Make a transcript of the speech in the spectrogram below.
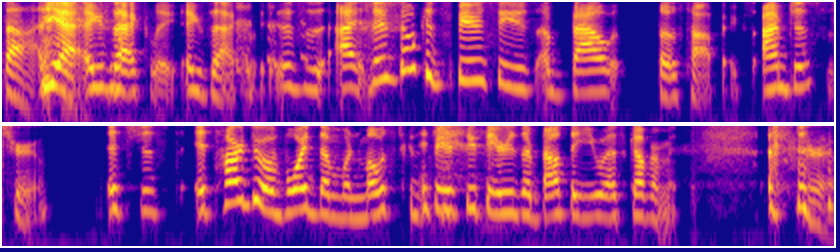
thought. yeah, exactly, exactly. This is, I, there's no conspiracies about those topics. I'm just true. it's just it's hard to avoid them when most conspiracy theories are about the US government. True.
